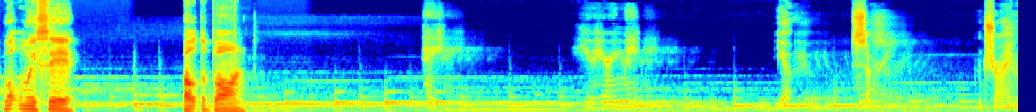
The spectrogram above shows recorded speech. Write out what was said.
What can we say about the barn? Hey, you hearing me? Yep. Sorry. I'm trying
